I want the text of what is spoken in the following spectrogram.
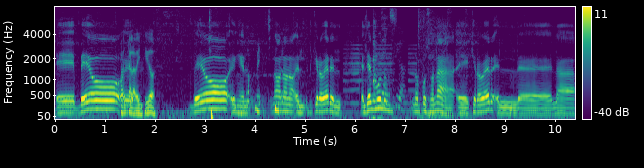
eh, veo Mm. Falta eh, la 22. Veo en el. No, no, no. el- quiero ver el. El Diario del Mundo no puso nada. eh, quiero ver el. eh, la.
